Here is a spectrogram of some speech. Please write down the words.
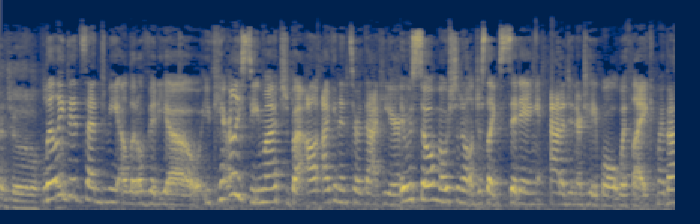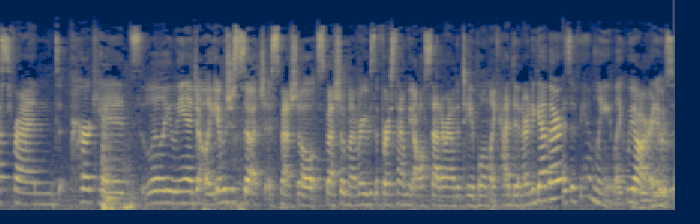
Sent you a little. Lily did send me a little video. You can't really see much, but I'll, I can insert that here. It was so emotional, just like sitting at a dinner table with like my best friend, her kids, Lily, Leanne, like it was just such a special, special memory. It was the first time we all sat around a table and like had dinner together as a family, like we are, and it was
